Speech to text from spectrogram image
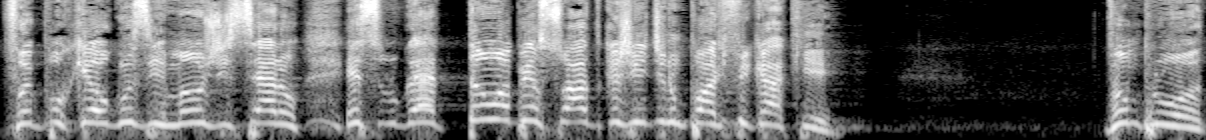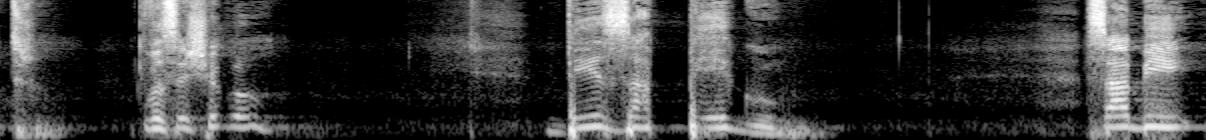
Foi porque alguns irmãos disseram: esse lugar é tão abençoado que a gente não pode ficar aqui. Vamos para o outro. Que você chegou. Desapego. Sabe,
